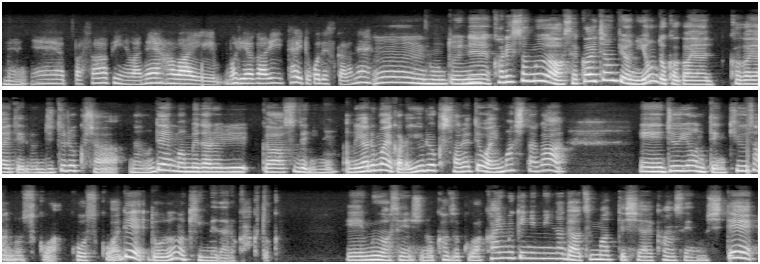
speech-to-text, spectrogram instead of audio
もねやっぱサーフィンはね、ハワイ盛り上がりたいとこですからねう。。うん、本当にね、カリッサ・ムーアは世界チャンピオンに4度輝い輝いている実力者なので、まあ、メダルがすでにね、あのやる前から有力視されてはいましたが、えー、14.93のスコア、高スコアで堂々の金メダル獲得。えームーア選手の家族は買い向きにみんなで集まって試合観戦をして、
